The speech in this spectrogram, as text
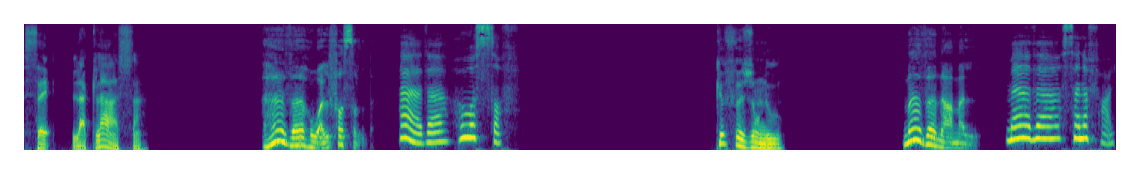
C'est la classe. هذا هو الفصل. هذا هو الصف Que faisons-nous ماذا نعمل؟ ماذا سنفعل؟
